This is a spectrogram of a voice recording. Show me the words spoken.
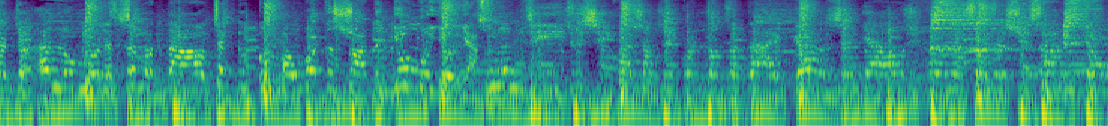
他叫的什么刀？加个棍棒我都耍的有模有样。什么机器喜欢上截棍龙中带刚想要去河南山学少林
